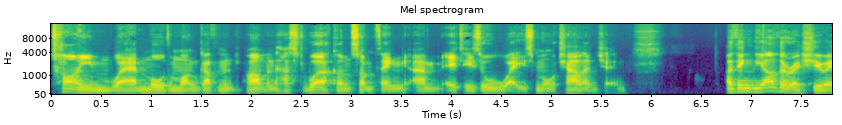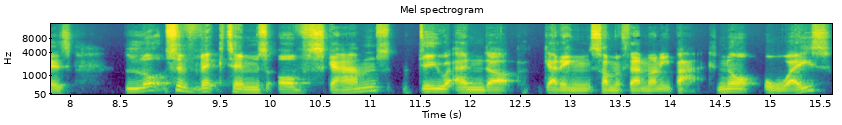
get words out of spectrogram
time where more than one government department has to work on something, um, it is always more challenging. I think the other issue is lots of victims of scams do end up getting some of their money back. Not always,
